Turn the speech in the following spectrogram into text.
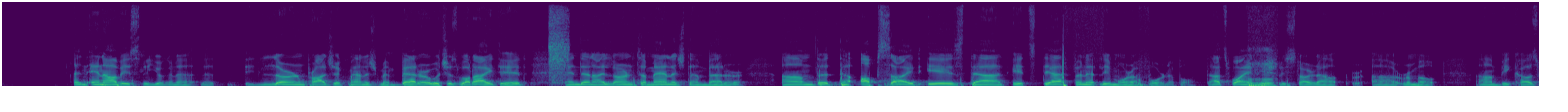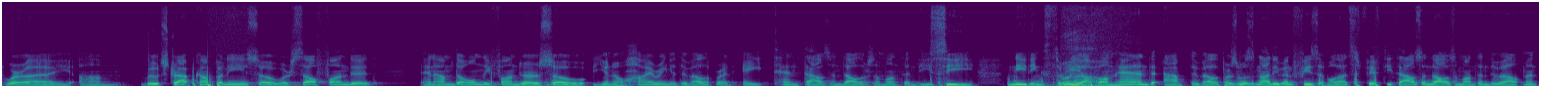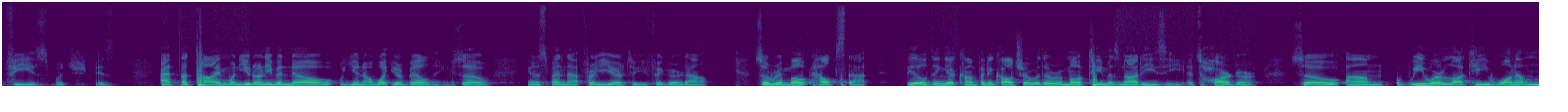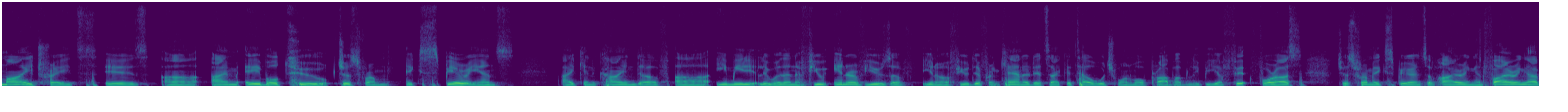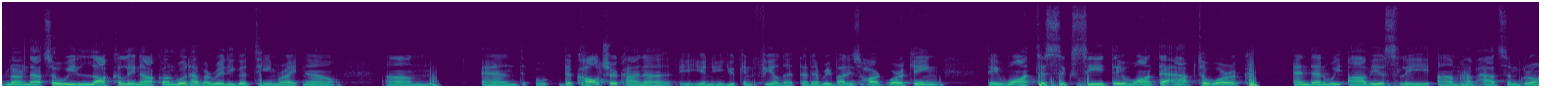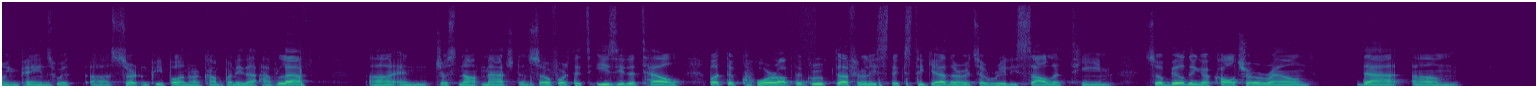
and, and obviously you're going to uh, learn project management better, which is what I did. And then I learned to manage them better. Um, the, the upside is that it's definitely more affordable. That's why I mm-hmm. initially started out uh, remote um, because we're a um, bootstrap company, so we're self funded and I'm the only funder. So you know, hiring a developer at eight, ten thousand dollars a month in DC, needing three wow. of them and app developers was not even feasible. That's fifty thousand dollars a month in development fees, which is at a time when you don't even know you know what you're building. So you're gonna spend that for a year till you figure it out. So remote helps that. Building a company culture with a remote team is not easy. It's harder. So um, we were lucky. One of my traits is uh, I'm able to, just from experience, I can kind of uh, immediately within a few interviews of you know a few different candidates, I could tell which one will probably be a fit for us. Just from experience of hiring and firing, I've learned that. So we luckily, knock on wood, have a really good team right now. Um, and the culture kind of you know you can feel it that everybody's hardworking they want to succeed, they want the app to work. And then we obviously um, have had some growing pains with uh, certain people in our company that have left uh, and just not matched and so forth. It's easy to tell, but the core of the group definitely sticks together. It's a really solid team. So building a culture around that, um,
